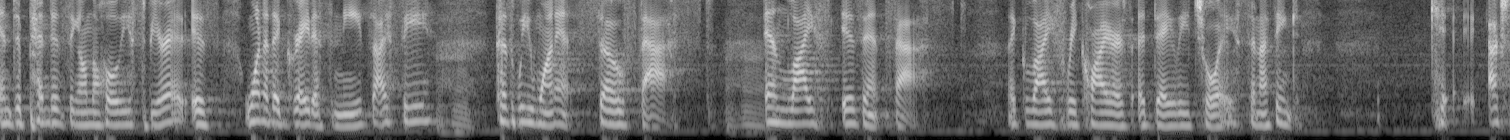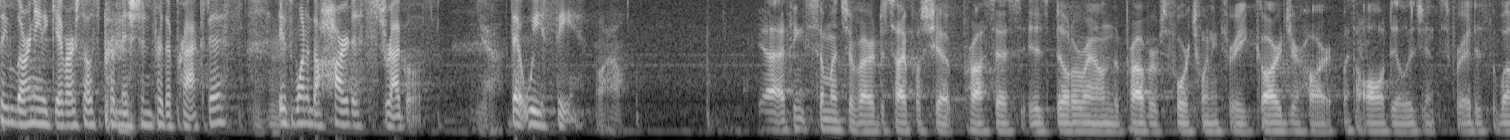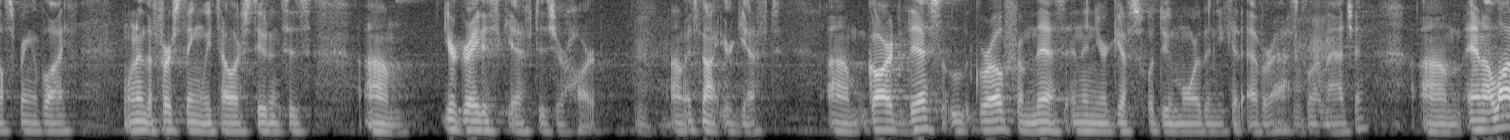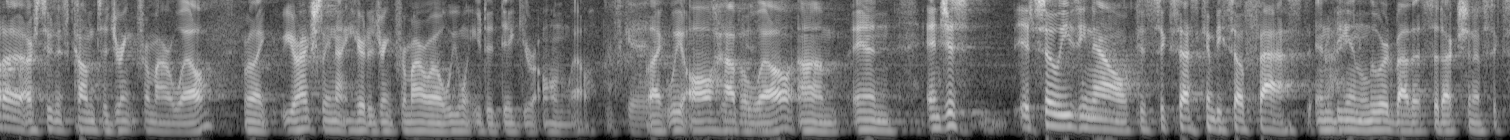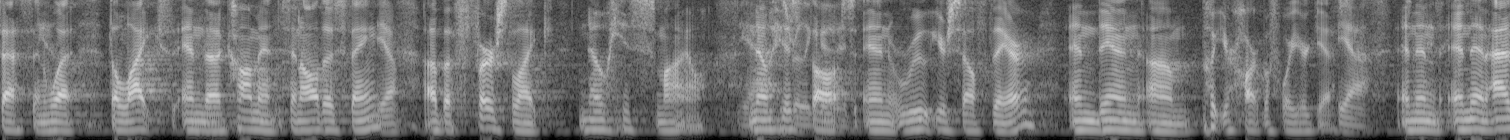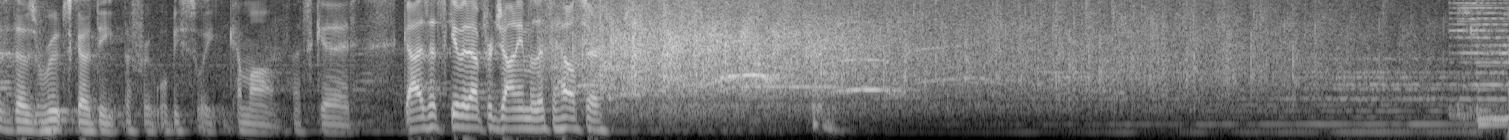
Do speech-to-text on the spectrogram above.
and dependency on the holy spirit is one of the greatest needs i see mm-hmm. because we want it so fast mm-hmm. and life isn't fast. Like life requires a daily choice and i think actually learning to give ourselves permission for the practice is one of the hardest struggles Yeah. that we see. Wow. Yeah, I think so much of our discipleship process is built around the Proverbs 4:23, guard your heart with all diligence, for it is the wellspring of life. One of the first thing we tell our students is, um, your greatest gift is your heart. Um, it's not your gift. Um, guard this, grow from this, and then your gifts will do more than you could ever ask or imagine. Um, and a lot of our students come to drink from our well. We're like, you're actually not here to drink from our well. We want you to dig your own well. That's good. Like we all have a well, um, and and just it's so easy now because success can be so fast, and being lured by the seduction of success and what the likes and the comments and all those things. Yeah. Uh, but first, like know His smile, Yeah, know His really thoughts, good. and root yourself there, and then um, put your heart before your gifts. Yeah, And then and then as those roots go deep, the fruit will be sweet. Come on. That's good. Guys, let's give it up for Johnny and Melissa Helser.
